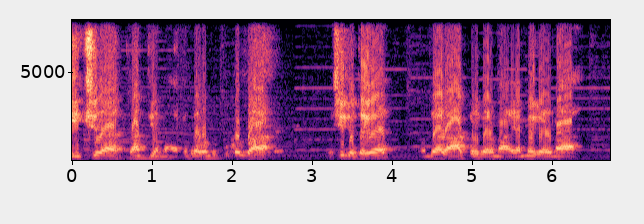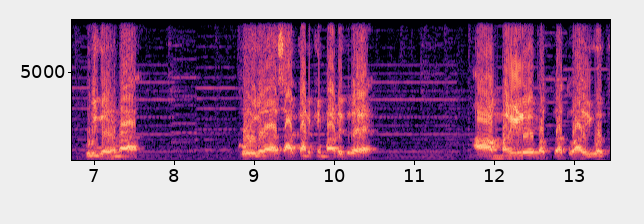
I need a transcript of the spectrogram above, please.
ಈ ಕ್ಷೀರ ಕ್ರಾಂತಿಯನ್ನ. ಯಾಕಂದ್ರೆ ಒಂದು ಕುಟುಂಬ ಕೃಷಿ ಜೊತೆಗೆ ಒಂದೆರಡು ಆಕಳುಗಳನ್ನ, ಎಮ್ಮೆಗಳನ್ನ, ಕುರಿಗಳನ್ನ ಕೋಳಿಗಳ ಸಾಕಾಣಿಕೆ ಮಾಡಿದ್ರೆ ಆ ಮಹಿಳೆ ಮತ್ತು ಅಥವಾ ಯುವಕ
